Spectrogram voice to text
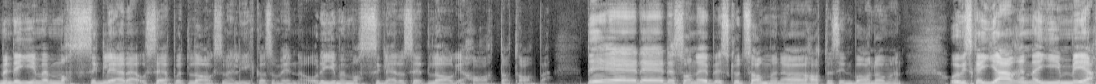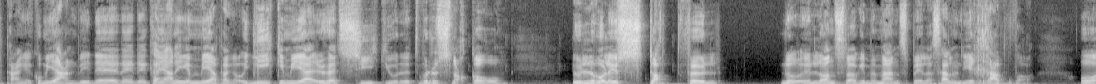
Men det gir meg masse glede å se på et lag som jeg liker som vinner, og det gir meg masse glede å se et lag jeg hater tape. Det, det, det, er sånn jeg er skrudd sammen. Jeg har hatt det siden barndommen. Og vi skal gjerne gi mer penger. Kom igjen, vi, det, det, kan gjerne gi mer penger. Og like mye Er du helt syk i hodet? Hva er det du snakker om? Ullevål er jo stappfull når landslaget med menn spiller, selv om de er ræva. Og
